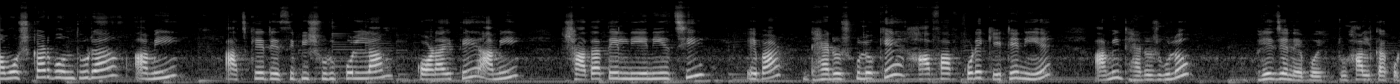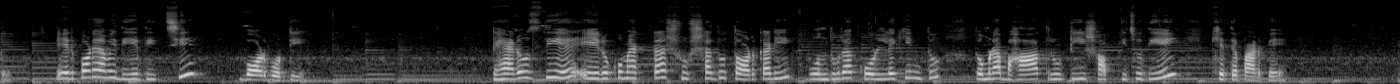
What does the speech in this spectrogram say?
নমস্কার বন্ধুরা, আমি আজকের রেসিপি শুরু করলাম। কড়াইতে আমি সাদা তেল নিয়ে নিয়েছি। এবার ঢ্যাঁড়সগুলোকে হাফ হাফ করে কেটে নিয়ে আমি ঢ্যাঁড়সগুলো ভেজে নেব একটু হালকা করে। এরপরে আমি দিয়ে দিচ্ছি বরবটি। ঢ্যাঁড়স দিয়ে এইরকম একটা সুস্বাদু তরকারি বন্ধুরা করলে কিন্তু তোমরা ভাত, রুটি সব কিছু দিয়েই খেতে পারবে।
